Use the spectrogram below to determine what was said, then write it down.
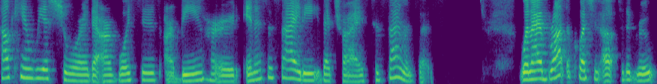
how can we assure that our voices are being heard in a society that tries to silence us? When I brought the question up to the group,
